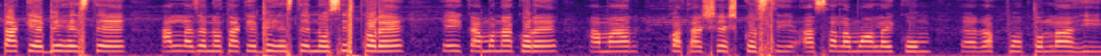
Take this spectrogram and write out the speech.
তাকে বেহেস্তে আল্লাহ যেন তাকে বেহেস্তে নসিব করে, এই কামনা করে আমার কথা শেষ করছি। আসসালামু আলাইকুম, রহমতুল্লাহি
